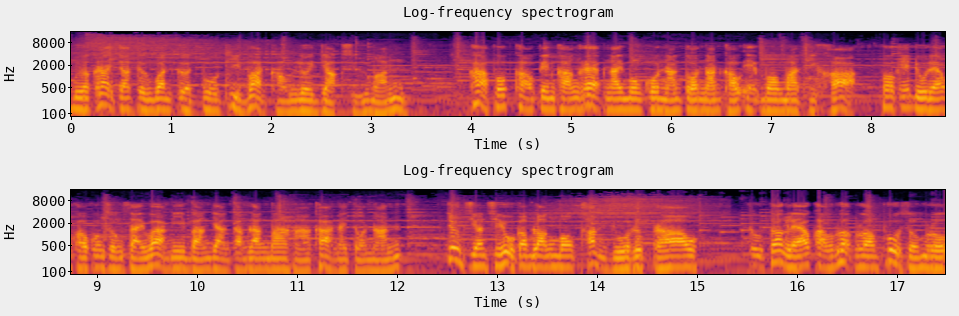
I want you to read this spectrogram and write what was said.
เมื่อใกล้จะถึงวันเกิดปู่ที่บ้านเขาเลยอยากซื้อมันข้าพบเขาเป็นครั้งแรกในมงคลนั้นตอนนั้นเขาแอบมองมาที่ข้าพอคิดดูแล้วเขาคงสงสัยว่ามีบางอย่างกำลังมาหาข้าในตอนนั้น จึงเสียนชิวกำลังมองท่านอยู่หรือเปล่าถูกต้องแล้วเขารวบรวมผู้สมรู้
